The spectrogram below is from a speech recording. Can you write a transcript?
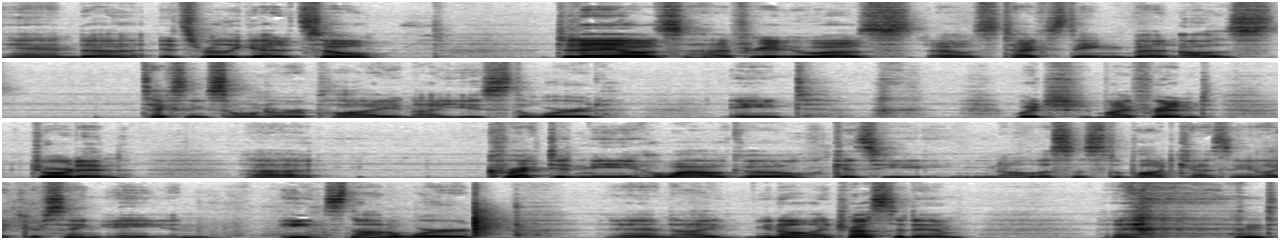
and uh, it's really good. So today I was I forget who I was I was texting, but I was texting someone a reply, and I used the word ain't, which my friend Jordan uh, corrected me a while ago because he, you know, listens to the podcast and he's like, "You're saying ain't, and ain't's not a word." And I, you know, I trusted him, and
